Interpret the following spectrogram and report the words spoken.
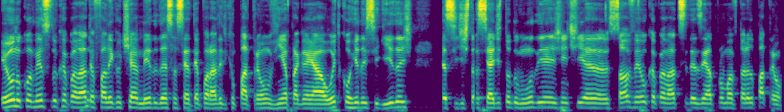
eu, no começo do campeonato, eu falei que eu tinha medo dessa ser a temporada de que o patrão vinha pra ganhar oito corridas seguidas, ia se distanciar de todo mundo e a gente ia só ver o campeonato se desenhar pra uma vitória do patrão.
